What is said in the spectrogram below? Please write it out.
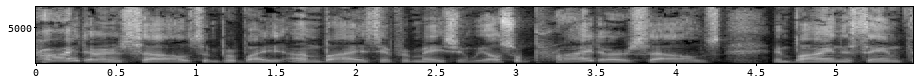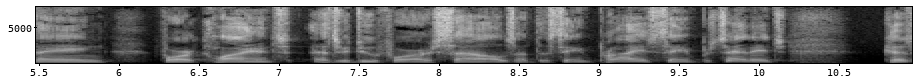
pride ourselves in providing unbiased information. We also pride ourselves in buying the same thing for our clients as we do for ourselves at the same price, same percentage, because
